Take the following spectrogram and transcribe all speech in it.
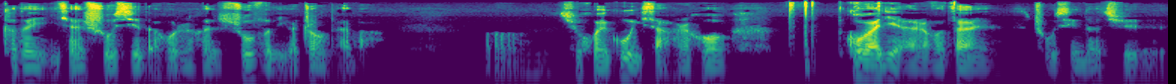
可能以前熟悉的或者很舒服的一个状态吧，呃，去回顾一下，然后过完年，然后再重新的去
